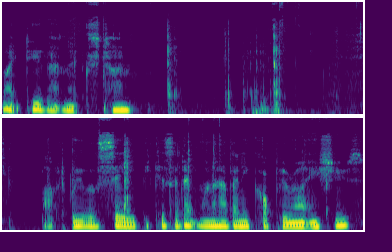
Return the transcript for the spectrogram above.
Might do that next time. But we will see because I don't want to have any copyright issues.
